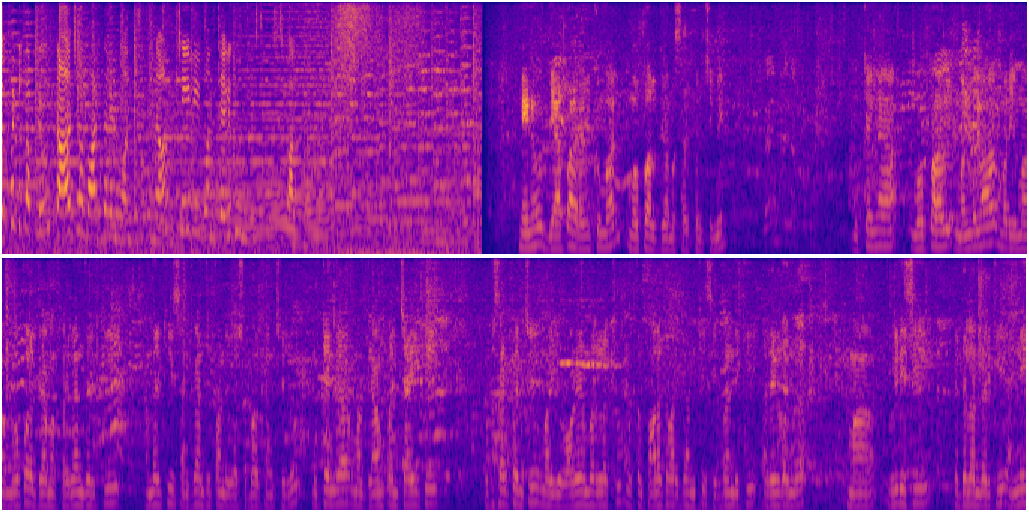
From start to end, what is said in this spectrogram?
ఎప్పటికప్పుడు తాజా వార్తలను అందిస్తున్న టీవీ వన్ తెలుగు న్యూస్ స్వాగతం. నేను ద్యాప రవికుమార్ మోపాల్ గ్రామ సర్పంచిని. ముఖ్యంగా మోపాల్ మండల మరియు మా మోపాల్ గ్రామ ప్రజలందరికీ అందరికీ సంక్రాంతి పండుగ శుభాకాంక్షలు. ముఖ్యంగా మా గ్రామ పంచాయతీ ఉప సర్పంచ్ మరియు వార్డు మెంబర్లకు మొత్తం పాలక వర్గానికి సిబ్బందికి అదేవిధంగా మా వీడీసీ పెద్దలందరికీ అన్ని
